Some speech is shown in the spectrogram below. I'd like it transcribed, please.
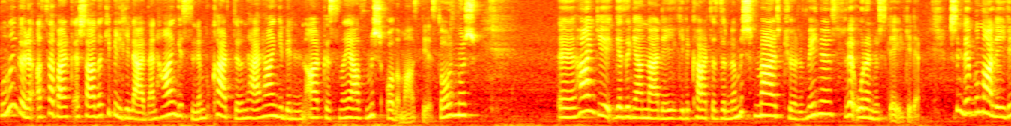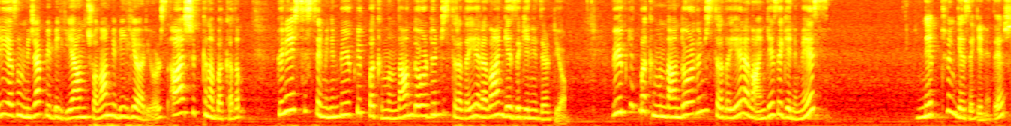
Buna göre Ataberk aşağıdaki bilgilerden hangisini bu kartların herhangi birinin arkasına yazmış olamaz diye sormuş. Ee, hangi gezegenlerle ilgili kart hazırlamış? Merkür, Venüs ve Uranüs ile ilgili. Şimdi bunlarla ilgili yazılmayacak bir bilgi, yanlış olan bir bilgi arıyoruz. A şıkkına bakalım. Güneş sisteminin büyüklük bakımından dördüncü sırada yer alan gezegenidir diyor. Büyüklük bakımından dördüncü sırada yer alan gezegenimiz Neptün gezegenidir.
